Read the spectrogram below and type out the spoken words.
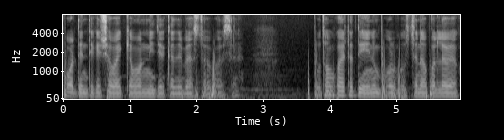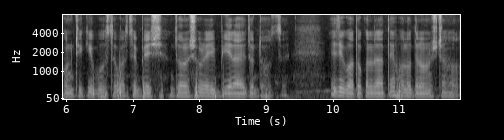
পরদিন থেকে সবাই কেমন নিজের কাজে ব্যস্ত হয়ে পড়েছে। প্রথম কয়েকটা দিন ভোর বুঝতে না পারলেও এখন ঠিকই বুঝতে পারছে বেশ জোরসোর এই বিয়ের আয়োজনটা হচ্ছে। এই যে গতকাল রাতে হলুদের অনুষ্ঠান হলো।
